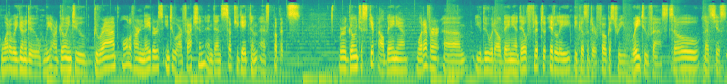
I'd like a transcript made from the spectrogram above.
what are we going to do? We are going to grab all of our neighbors into our faction and then subjugate them as puppets. We're going to skip Albania. Whatever um, you do with Albania, they'll flip to Italy because of their focus tree way too fast. So let's just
